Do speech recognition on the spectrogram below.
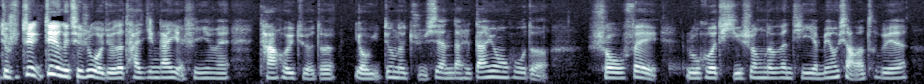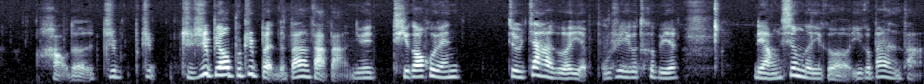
就是这这个，其实我觉得它应该也是因为他会觉得有一定的局限，但是单用户的收费如何提升的问题，也没有想到特别好的治治只治标不治本的办法吧？因为提高会员就是价格也不是一个特别良性的一个一个办法。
